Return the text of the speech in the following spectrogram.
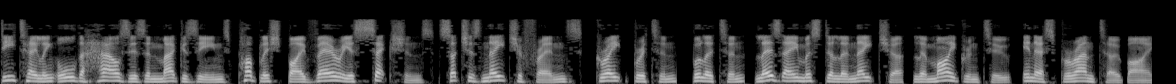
detailing all the houses and magazines published by various sections such as Nature Friends, Great Britain, Bulletin, Les Amis de la Nature, La Migranto, in Esperanto by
